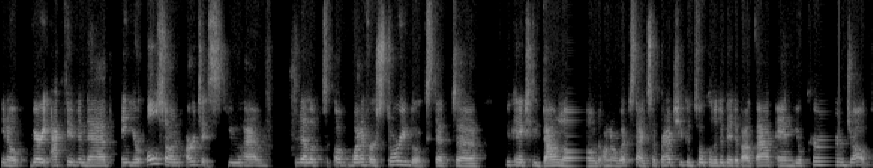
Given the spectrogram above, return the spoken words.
you know, very active in that. And you're also an artist. You have developed uh, one of our storybooks that uh, you can actually download on our website. So perhaps you can talk a little bit about that and your current job.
